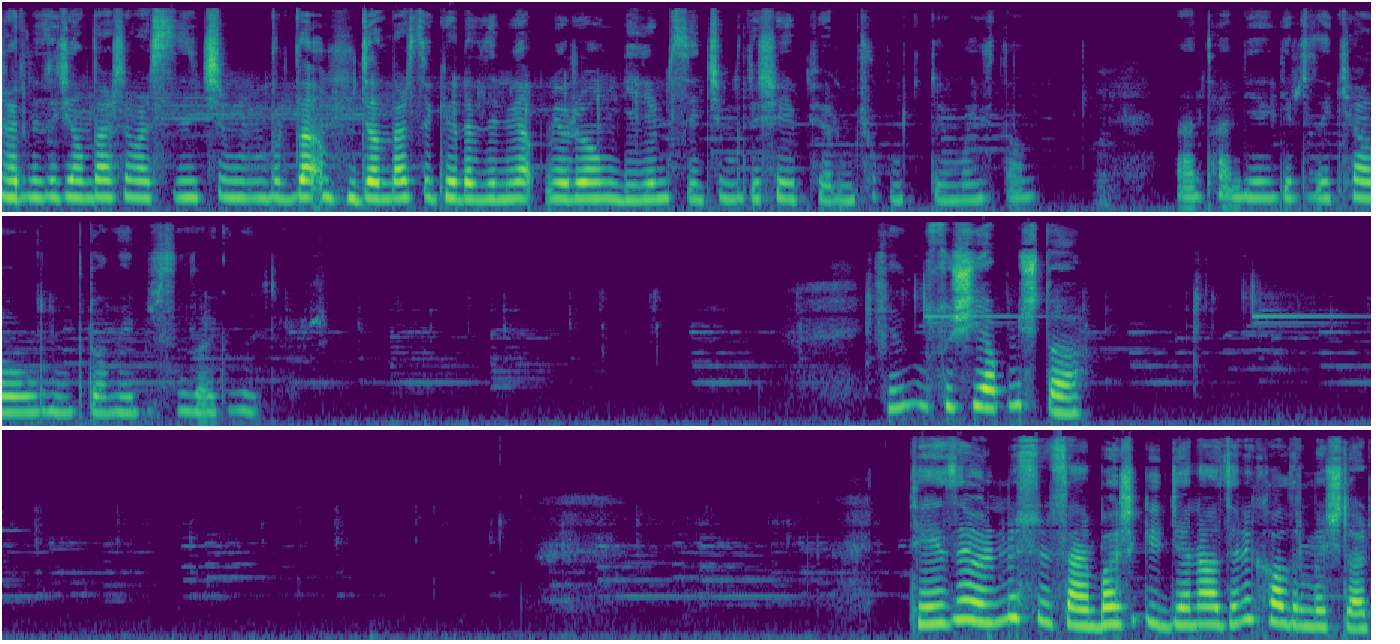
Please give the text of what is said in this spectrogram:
Hepinize can dersim var. Sizin için burada can dersi görevlerimi yapmıyorum. Gelirim sizin için burada şey yapıyorum. Çok mutluyum o yüzden. Ben tam bir gerizekalı olduğumu burada anlayabilirsiniz arkadaşlar. Şimdi bu sushi yapmış da. Teyze ölmüşsün sen. Başka cenazeni kaldırmışlar.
